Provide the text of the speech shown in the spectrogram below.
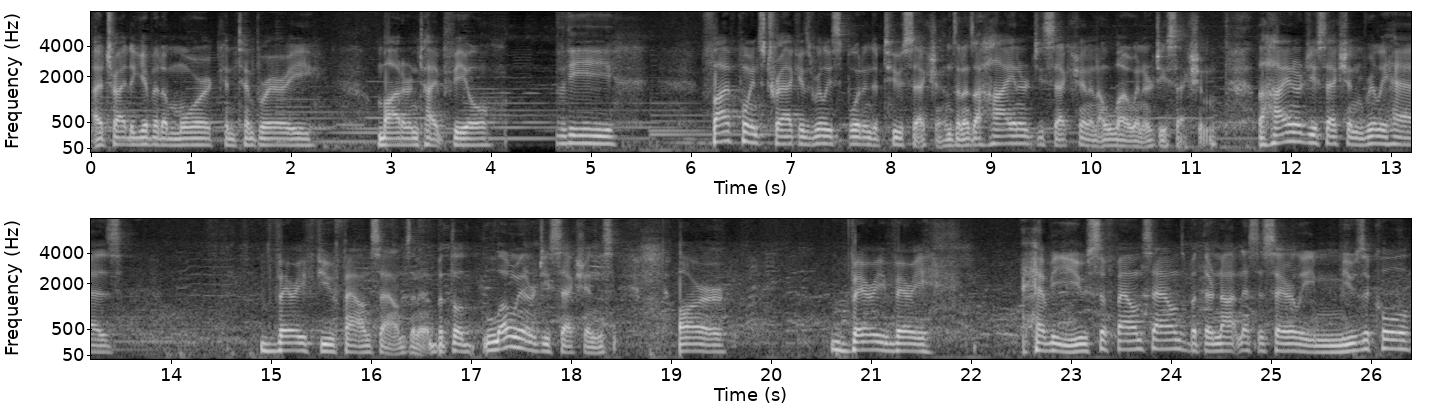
I tried to give it a more contemporary, modern type feel. The Five Points track is really split into two sections, and there's a high energy section and a low energy section. The high energy section really has very few found sounds in it, but the low energy sections are very, very heavy use of found sounds, but they're not necessarily musical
